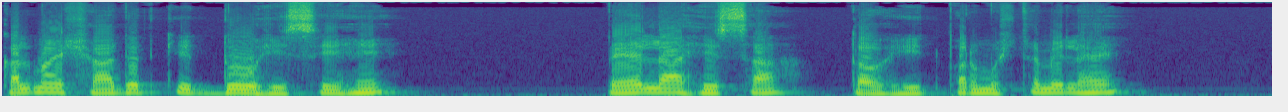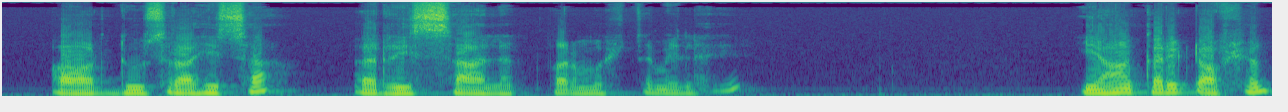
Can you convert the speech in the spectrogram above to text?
कलमा शहादत के दो हिस्से हैं। पहला हिस्सा तोहीद पर मुश्तमिल है और दूसरा हिस्सा रिसालत पर मुश्तमिल है। यहाँ करेक्ट ऑप्शन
